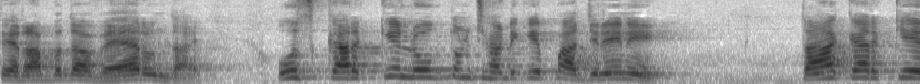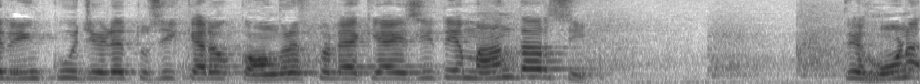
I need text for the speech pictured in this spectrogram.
ਤੇ ਰੱਬ ਦਾ ਵੈਰ ਹੁੰਦਾ ਹੈ। ਉਸ ਕਰਕੇ ਲੋਕ ਤੁਹਾਨੂੰ ਛੱਡ ਕੇ ਭੱਜ ਰਹੇ ਨੇ। ਤਾਂ ਕਰਕੇ ਰਿੰਕੂ ਜਿਹੜੇ ਤੁਸੀਂ ਕਹਿ ਰਹੇ ਹੋ ਕਾਂਗਰਸ ਤੋਂ ਲੈ ਕੇ ਆਏ ਸੀ ਤੇ ਇਮਾਨਦਾਰ ਸੀ। ਤੇ ਹੁਣ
